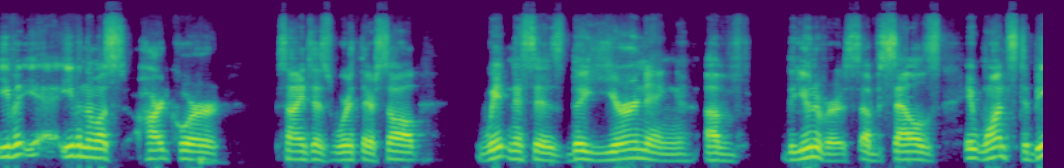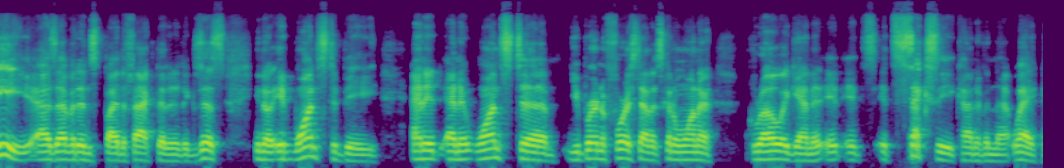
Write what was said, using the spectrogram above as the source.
even even the most hardcore scientists worth their salt witnesses the yearning of the universe of cells it wants to be as evidenced by the fact that it exists you know it wants to be and it and it wants to you burn a forest down it's going to want to grow again it, it, it's it's sexy kind of in that way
